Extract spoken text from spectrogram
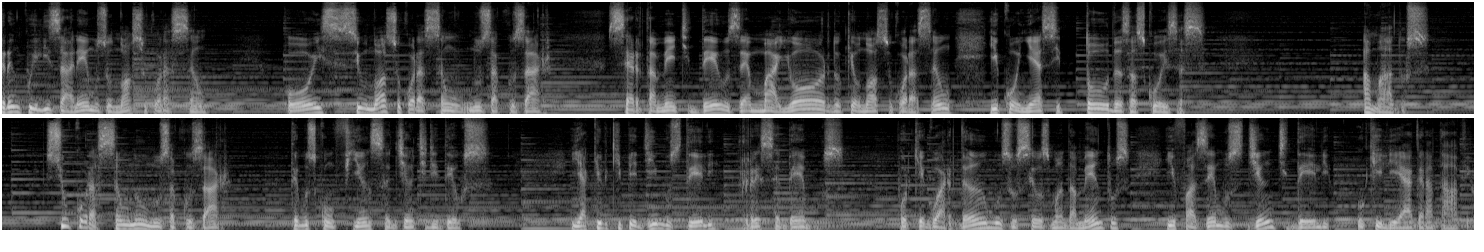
tranquilizaremos o nosso coração. Pois, se o nosso coração nos acusar, certamente Deus é maior do que o nosso coração e conhece todas as coisas. Amados, se o coração não nos acusar, temos confiança diante de Deus. E aquilo que pedimos dele, recebemos, porque guardamos os seus mandamentos e fazemos diante dele o que lhe é agradável.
